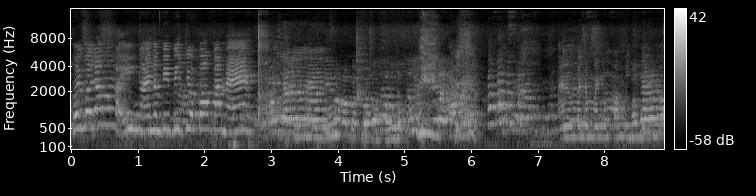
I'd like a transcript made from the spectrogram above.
Hoy, wala kang maingay. Nang-bibidyo po kami. ano ba naman yung pamilya, no?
